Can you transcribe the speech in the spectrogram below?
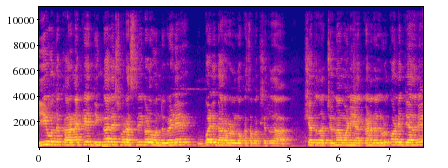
ಈ ಒಂದು ಕಾರಣಕ್ಕೆ ಜಿಂಗಾಲೇಶ್ವರ ಶ್ರೀಗಳು ಒಂದು ವೇಳೆ ಹುಬ್ಬಳ್ಳಿ ಧಾರವಾಡ ಲೋಕಸಭಾ ಕ್ಷೇತ್ರದ ಕ್ಷೇತ್ರದ ಚುನಾವಣೆಯ ಕಣದಲ್ಲಿ ಉಳ್ಕೊಂಡಿದ್ದೆ ಆದರೆ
